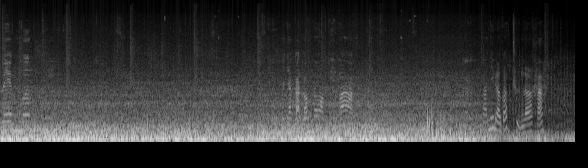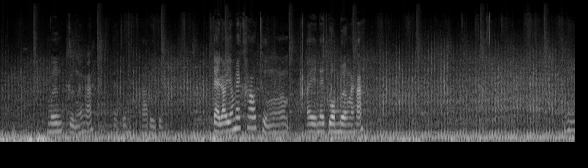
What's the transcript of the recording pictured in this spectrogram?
เวียงเมืองบรรยากาศรอบๆดีมาก ตอนนี้เราก็ถึงแล้วนะคะ เมืองกึ่งนะคะเดี๋ยวเจะพาไปดู แต่เรายังไม่เข้าถึงไอในตัวเมืองนะคะ นี่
